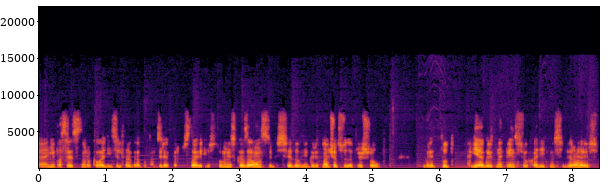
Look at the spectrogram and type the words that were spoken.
а, непосредственно руководитель, тогда был там директор по строительству, мне сказал на собеседовании, говорит, ну, а что ты сюда пришел? Говорит, тут я, говорит, на пенсию уходить не собираюсь.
